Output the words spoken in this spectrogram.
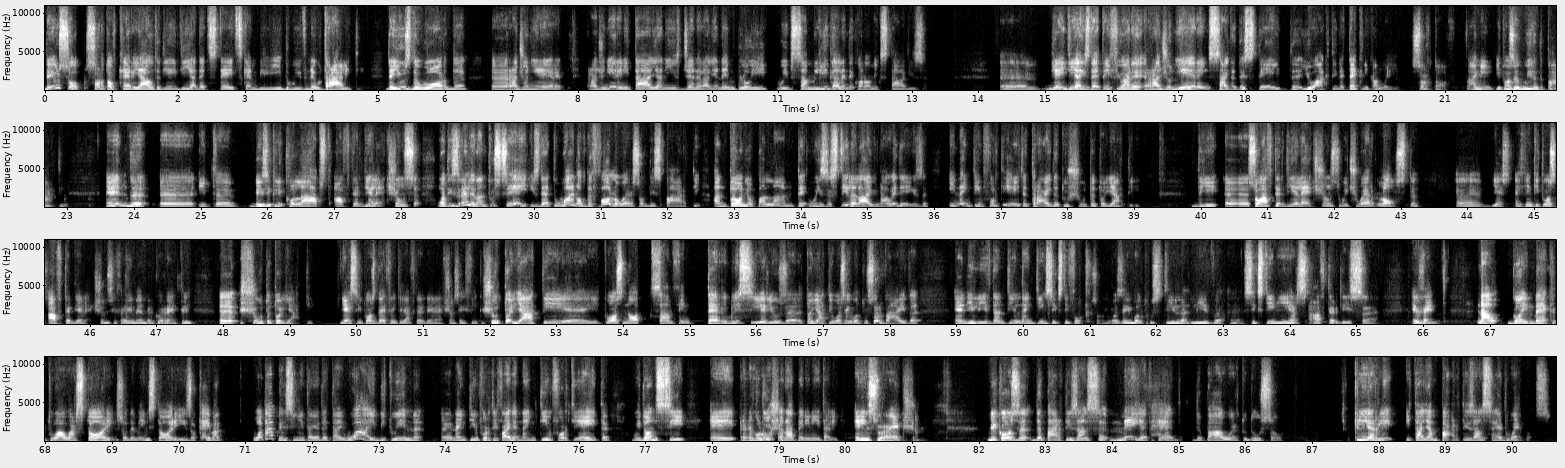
They also sort of carry out the idea that states can be led with neutrality. They use the word uh, ragioniere. Ragioniere in Italian is generally an employee with some legal and economic studies. Uh, the idea is that if you are a ragioniere inside the state, uh, you act in a technical way, sort of. I mean, it was a weird party. And uh, it uh, basically collapsed after the elections. What is relevant to say is that one of the followers of this party, Antonio Pallante, who is still alive nowadays, in 1948 tried to shoot Togliatti. The, uh, so after the elections, which were lost, uh, yes, I think it was after the elections, if I remember correctly, uh, shoot Togliatti. Yes, it was definitely after the elections, I think. Shoot Togliatti, uh, it was not something terribly serious. Uh, Togliatti was able to survive and he lived until 1964. So he was able to still live uh, 16 years after this uh, event. Now, going back to our story, so the main story is okay, but what happens in Italy at the time? Why between 1945 uh, and 1948 we don't see a revolution happen in Italy, an insurrection? Because the partisans may have had the power to do so. Clearly, Italian partisans had weapons.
